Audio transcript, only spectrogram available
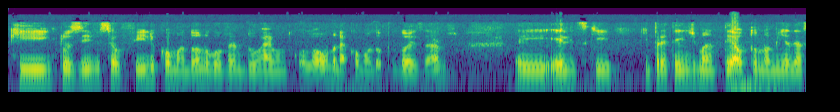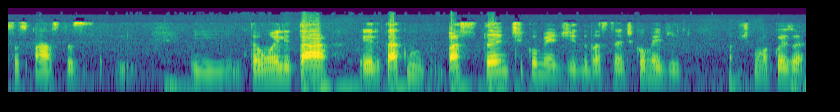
que inclusive seu filho comandou no governo do Raimundo Colombo, né, comandou por dois anos, e eles que, que pretende manter a autonomia dessas pastas. E, e, então ele está ele tá com bastante comedido, bastante comedido. Acho que uma coisa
